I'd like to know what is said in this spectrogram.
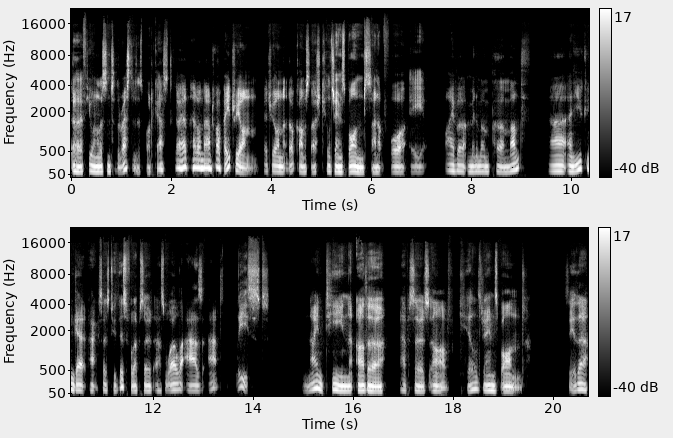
Uh, if you want to listen to the rest of this podcast, go ahead and head on down to our Patreon, patreon.com slash killjamesbond. Sign up for a fiver minimum per month. Uh, and you can get access to this full episode as well as at least 19 other episodes of Kill James Bond. See you there.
